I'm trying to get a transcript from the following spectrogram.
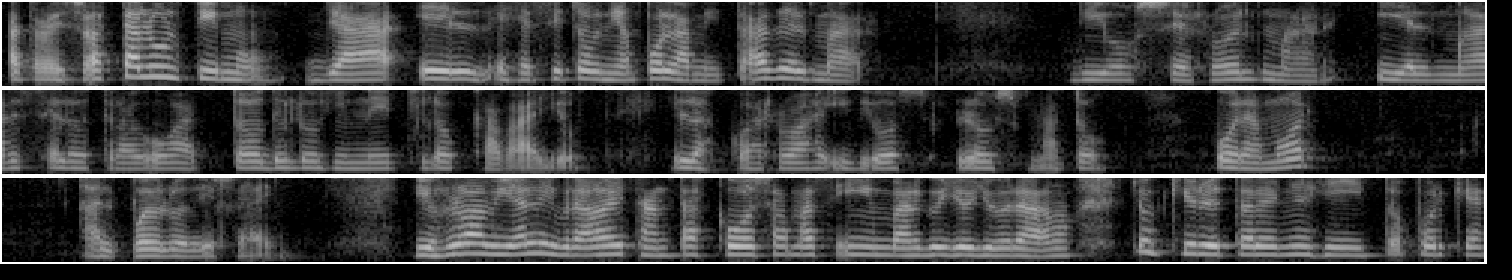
atravesó hasta el último, ya el ejército venía por la mitad del mar. Dios cerró el mar y el mar se los tragó a todos los jinetes y los caballos y las carruajes y Dios los mató por amor al pueblo de Israel. Dios lo había librado de tantas cosas, mas sin embargo yo lloraba. Yo quiero estar en Egipto porque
